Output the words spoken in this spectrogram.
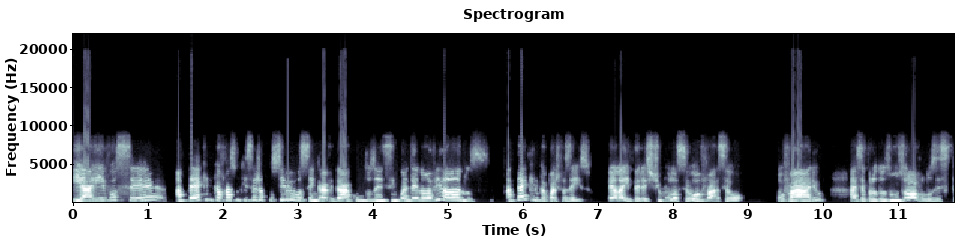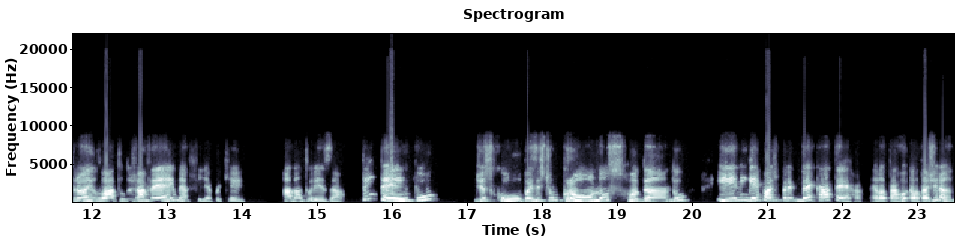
e aí você, a técnica faz com que seja possível você engravidar com 259 anos. A técnica pode fazer isso. Ela hiperestimula seu, seu ovário, aí você produz uns óvulos estranhos lá, tudo já velho, minha filha, porque a natureza tem tempo, desculpa, existe um Cronos rodando e ninguém pode brecar a Terra, ela está ela tá girando.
